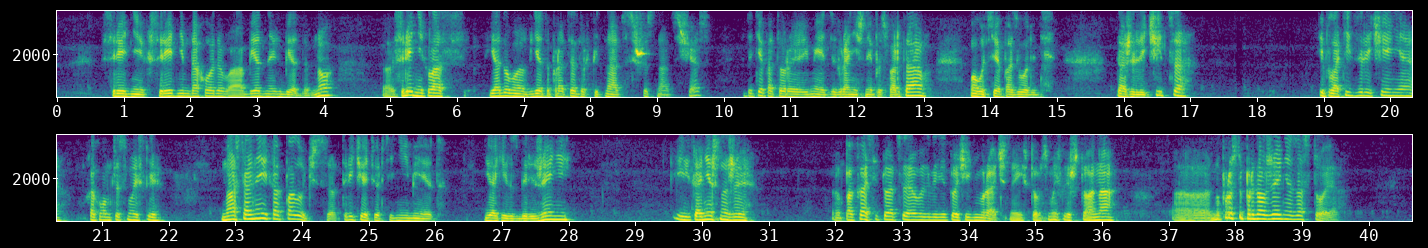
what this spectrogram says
средние к средним доходам, а бедные к бедным. Но э, средний класс, я думаю, где-то процентов 15-16 сейчас. Это те, которые имеют заграничные паспорта, могут себе позволить даже лечиться и платить за лечение в каком-то смысле. Но остальные как получится. Три четверти не имеют никаких сбережений – и, конечно же, пока ситуация выглядит очень мрачной, в том смысле, что она э, ну, просто продолжение застоя.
